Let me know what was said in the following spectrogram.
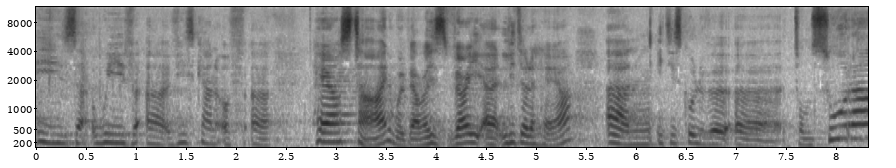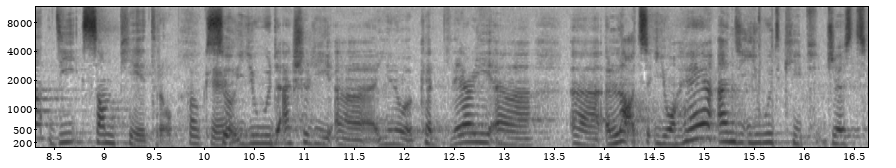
is with this kind of hairstyle, where there is very uh, little hair. Um, it is called the uh, tonsura di San Pietro. Okay. So you would actually, uh, you know, cut very uh, uh, a lot your hair, and you would keep just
